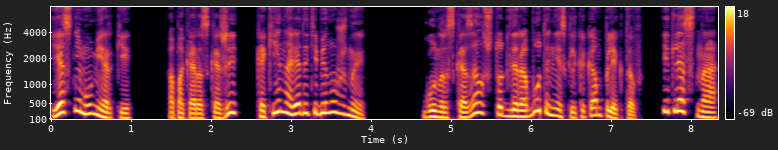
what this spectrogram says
я сниму мерки. А пока расскажи, какие наряды тебе нужны?» Гуннар сказал, что для работы несколько комплектов, и для сна.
